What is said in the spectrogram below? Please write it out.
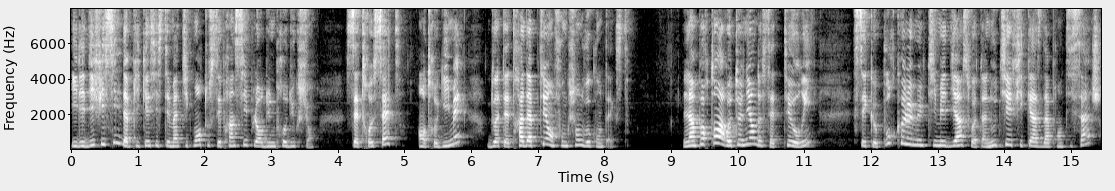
Il est difficile d'appliquer systématiquement tous ces principes lors d'une production. Cette recette, entre guillemets, doit être adaptée en fonction de vos contextes. L'important à retenir de cette théorie, c'est que pour que le multimédia soit un outil efficace d'apprentissage,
